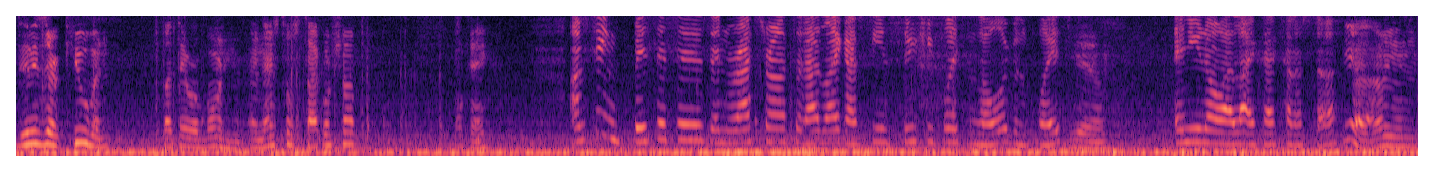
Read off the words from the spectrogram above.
that means they're Cuban, but they were born here. Ernesto's Taco Shop. Okay. I'm seeing businesses and restaurants that I like. I've seen sushi places all over the place, Yeah. and you know I like that kind of stuff. Yeah, I mean,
